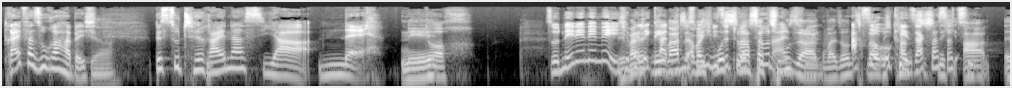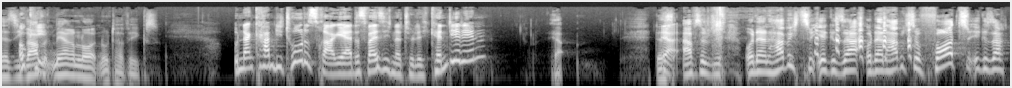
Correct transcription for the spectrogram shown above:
Drei Versuche habe ich. Ja. Bist du Till Reiners? Ja. Nee. Nee. Doch. So, nee, nee, nee, nee. Ich Nee, überlege nee, gerade. warte, aber ich muss was dazu einfühlen. sagen, weil sonst so, glaube ich, okay, kannst sag was nicht. dazu. Äh, sie war Okay. mit mehreren Leuten unterwegs. Und dann kam die Todesfrage. Ja, das weiß ich natürlich. Kennt ihr den? Ja. Das Ja. ist absolut. Und dann habe ich zu ihr gesagt, und dann habe ich sofort zu ihr gesagt,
